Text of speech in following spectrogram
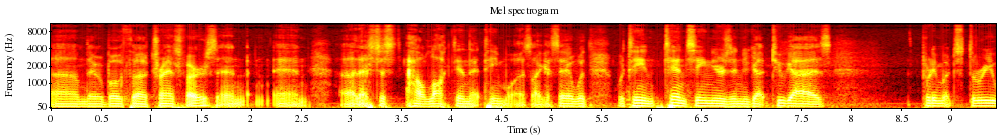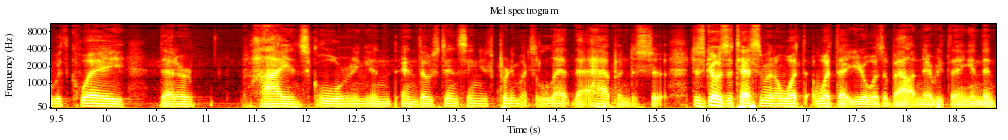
Um, they were both uh, transfers, and and uh, that's just how locked in that team was. Like I said, with with ten, 10 seniors, and you got two guys, pretty much three with Quay that are high in scoring, and, and those ten seniors pretty much let that happen. Show, just goes a testament on what what that year was about and everything. And then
